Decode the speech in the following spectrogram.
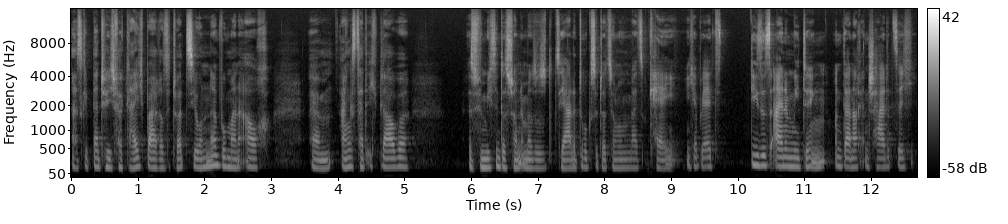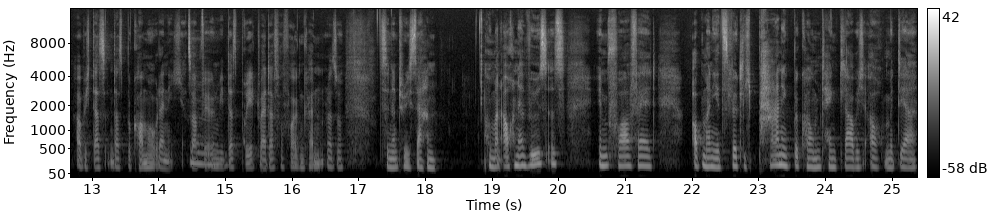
Es gibt natürlich vergleichbare Situationen, ne, wo man auch ähm, Angst hat. Ich glaube, also für mich sind das schon immer so soziale Drucksituationen, wo man weiß, okay, ich habe ja jetzt dieses eine Meeting und danach entscheidet sich, ob ich das und das bekomme oder nicht. Also ob wir mhm. irgendwie das Projekt weiterverfolgen können oder so. Das sind natürlich Sachen, wo man auch nervös ist im Vorfeld. Ob man jetzt wirklich Panik bekommt, hängt, glaube ich, auch mit der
